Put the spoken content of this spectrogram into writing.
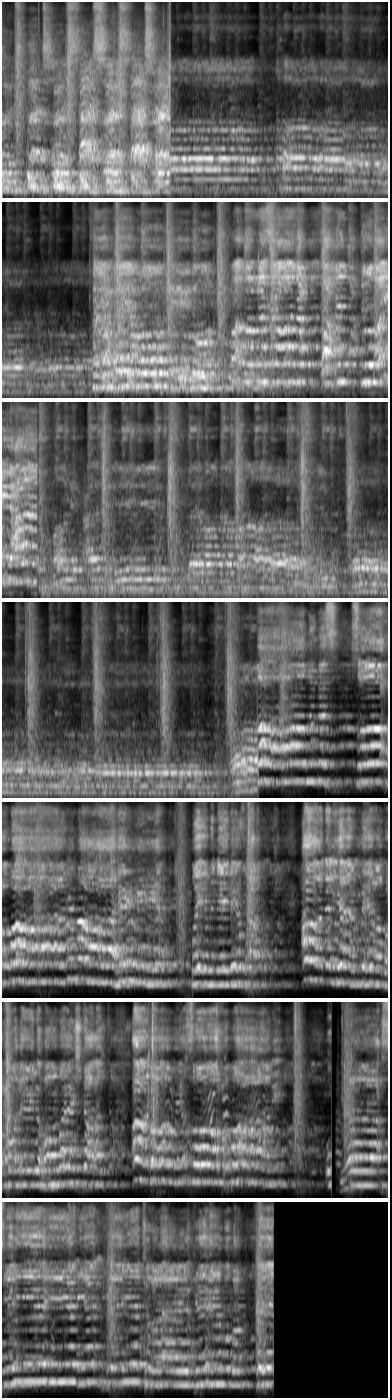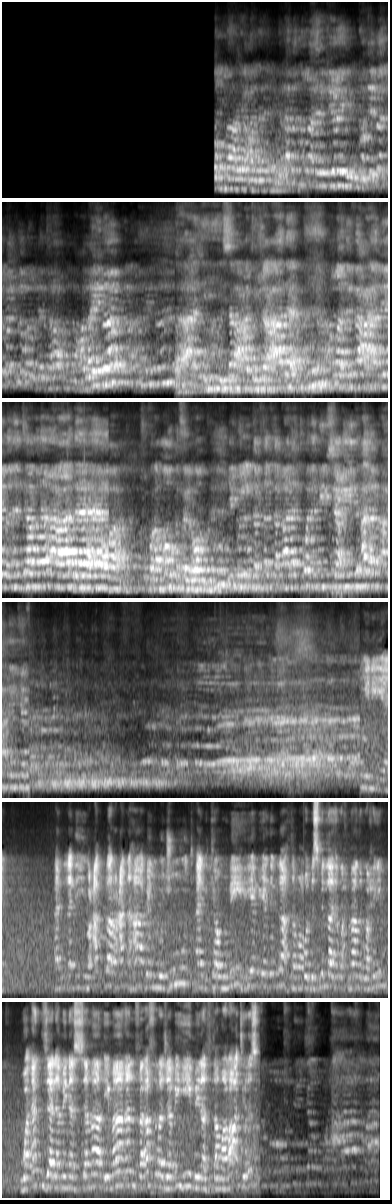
Master, Master, Master. أنا اليم ربعوا لهم اشتاق أنا يا صاحباني يا حسين يا الفجرك بضل ما يعلم. أبدا الله ساعة شهادة. الله دفعها بمن انت من أعاده شوف موقف الأم. يقول دفتت قالت ولدي سعيد ألم التكوينية الذي يعبر عنها بالوجود الكوني هي بيد الله تبارك بسم الله الرحمن الرحيم. وأنزل من السماء ماء فأخرج به من الثمرات رزقا.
